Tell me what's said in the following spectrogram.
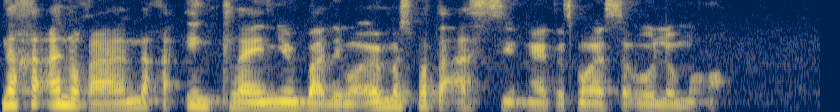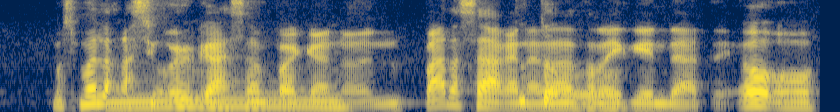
naka-ano ka, naka-incline yung body mo or mas mataas yung itis mo sa ulo mo. Mas malakas yung orgasm pag ganun. Para sa akin, na Totoo. natry ko yun dati. Oo.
